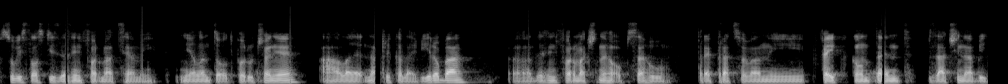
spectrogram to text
v súvislosti s dezinformáciami nielen to odporúčanie, ale napríklad aj výroba e, dezinformačného obsahu, prepracovaný fake content začína byť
